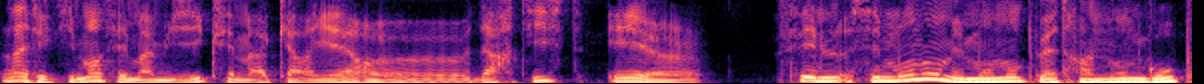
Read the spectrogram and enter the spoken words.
Là, effectivement, c'est ma musique, c'est ma carrière euh, d'artiste et euh, c'est mon nom, mais mon nom peut être un nom de groupe.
